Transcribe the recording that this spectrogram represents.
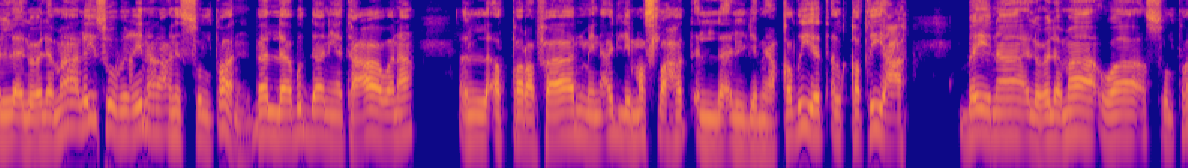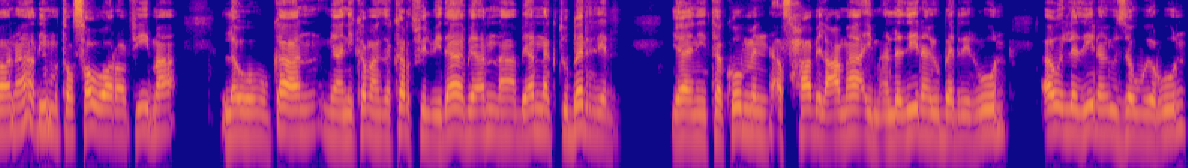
العلماء ليسوا بغنى عن السلطان بل لابد أن يتعاون الطرفان من أجل مصلحة الجميع. قضية القطيعة بين العلماء والسلطان هذه متصورة فيما لو كان يعني كما ذكرت في البداية بأن بأنك تبرر يعني تكون من أصحاب العمائم الذين يبررون أو الذين يزورون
